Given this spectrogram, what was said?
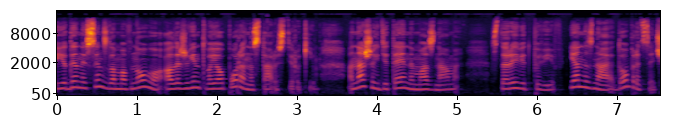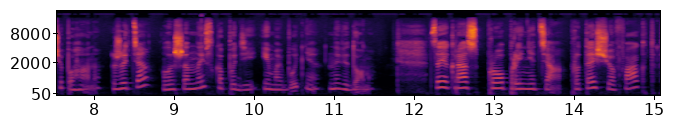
єдиний син зламав ногу, але ж він твоя опора на старості років, а наших дітей нема з нами. Старий відповів: Я не знаю, добре це чи погано. Життя лише низка подій, і майбутнє невідомо. Це якраз про прийняття, про те, що факт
